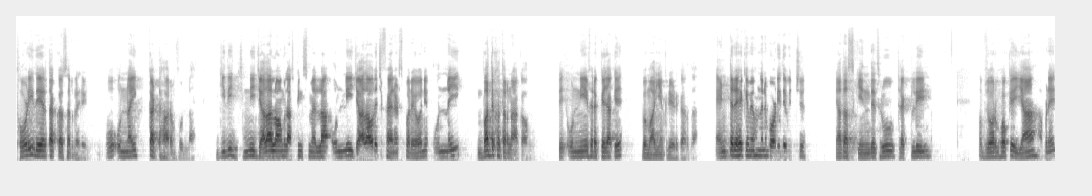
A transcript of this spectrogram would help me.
ਥੋੜੀ ਦੇਰ ਤੱਕ ਅਸਰ ਰਹੇ। ਉਹ ਉਨਾ ਹੀ ਘੱਟ ਹਾਰਮਫੁਲ ਆ। ਜਿਹਦੀ ਜਿੰਨੀ ਜ਼ਿਆਦਾ ਲੌਂਗ ਲਾਸਟਿੰਗ ਸਮੈਲ ਆ ਉਨੀ ਜ਼ਿਆਦਾ ਉਹਦੇ ਚ ਫੈਲਟਸ ਭਰੇ ਹੋਏ ਨੇ ਉਨਾ ਹੀ ਵੱਧ ਖਤਰਨਾਕ ਆ ਉਹ। ਤੇ ਉਨੀ ਫਿਰ ਅੱਗੇ ਜਾ ਕੇ ਬਿਮਾਰੀਆਂ ਕ੍ਰੀਏਟ ਕਰਦਾ। ਐਂਟਰ ਇਹ ਕਿਵੇਂ ਹੁੰਦੇ ਨੇ ਬਾਡੀ ਦੇ ਵਿੱਚ? ਜਾਂ ਤਾਂ ਸਕਿਨ ਦੇ ਥਰੂ ਡਾਇਰੈਕਟਲੀ ਅਬਜ਼ੌਰਬ ਹੋ ਕੇ ਜਾਂ ਆਪਣੇ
